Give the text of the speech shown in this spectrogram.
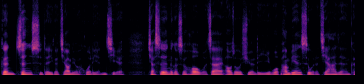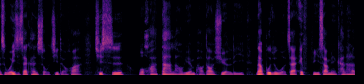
更真实的一个交流或连接。假设那个时候我在澳洲雪梨，我旁边是我的家人，可是我一直在看手机的话，其实我花大老远跑到雪梨，那不如我在 FB 上面看他的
